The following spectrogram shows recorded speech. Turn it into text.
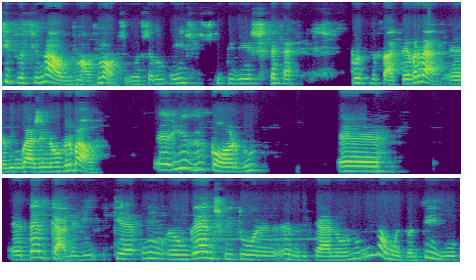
situacional, os maus modos, eu chamo isto de estupidez, porque de facto é verdade, a linguagem não verbal. Eh, e recordo Dale Carnegie, que é um, um, grande escritor americano, não muito antigo,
